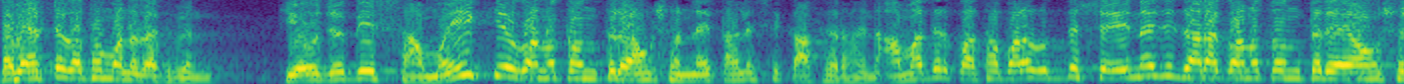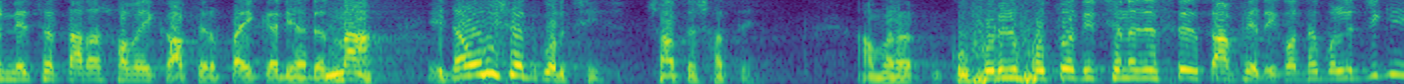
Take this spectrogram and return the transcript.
তবে একটা কথা মনে রাখবেন, কেউ যদি সাময়িক কেউ গণতন্ত্রে অংশ নেয়, তাহলে সে কাফের হয় না। আমাদের কথা বলার উদ্দেশ্য এই নয় যে যারা গণতন্ত্রে অংশ নিয়েছে, তারা সবাই কাফের, পাইকারি হারে। না এটাও নিষেধ করছি, সাথে সাথে। আমরা কুফুরির ফটো দিচ্ছে না যে সে কাফের, এই কথা বলেছি কি?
